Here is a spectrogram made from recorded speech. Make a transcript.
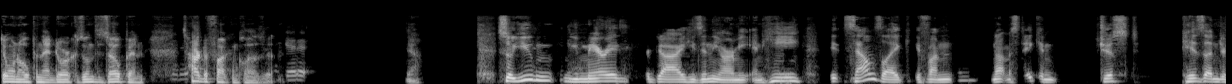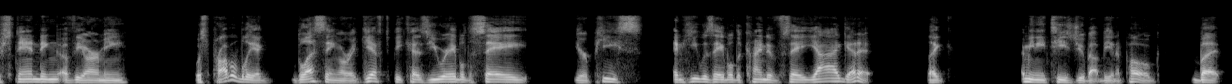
don't want to open that door because once it's open, it's hard to fucking close it. Get it? So you you married a guy, he's in the army, and he it sounds like, if I'm not mistaken, just his understanding of the army was probably a blessing or a gift because you were able to say your piece and he was able to kind of say, Yeah, I get it. Like, I mean, he teased you about being a pogue, but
